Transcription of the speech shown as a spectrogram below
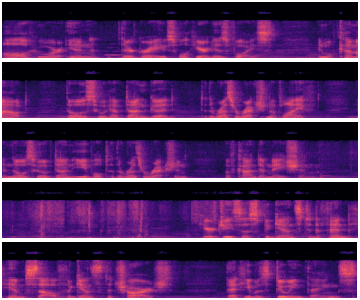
all who are in their graves will hear his voice, and will come out, those who have done good to the resurrection of life, and those who have done evil to the resurrection of condemnation. Here Jesus begins to defend himself against the charge that he was doing things,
